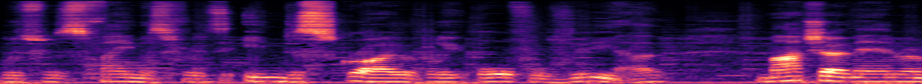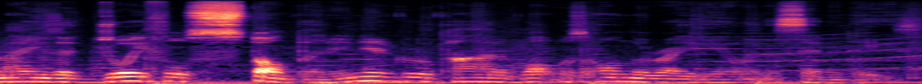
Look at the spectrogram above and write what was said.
which was famous for its indescribably awful video, Macho Man remains a joyful stomp an integral part of what was on the radio in the 70s.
